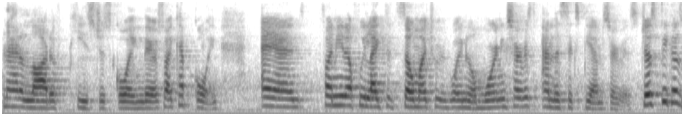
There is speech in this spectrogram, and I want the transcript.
and I had a lot of peace just going there. So I kept going. And funny enough, we liked it so much we were going to a morning service and the 6 p.m. service just because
